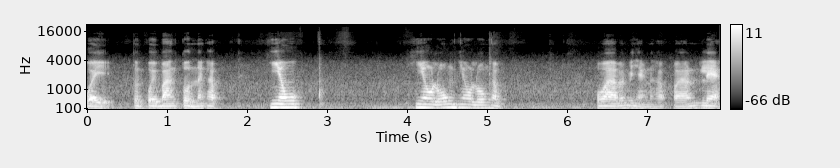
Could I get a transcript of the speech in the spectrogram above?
กล้วยต้นกล้วยบางต้นนะครับ เหี่ยว เหี่ยวลงเหี่ยวลงครับเพราะว่ามันเป็นอย่างนะครับเพราะว่ามันแรง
